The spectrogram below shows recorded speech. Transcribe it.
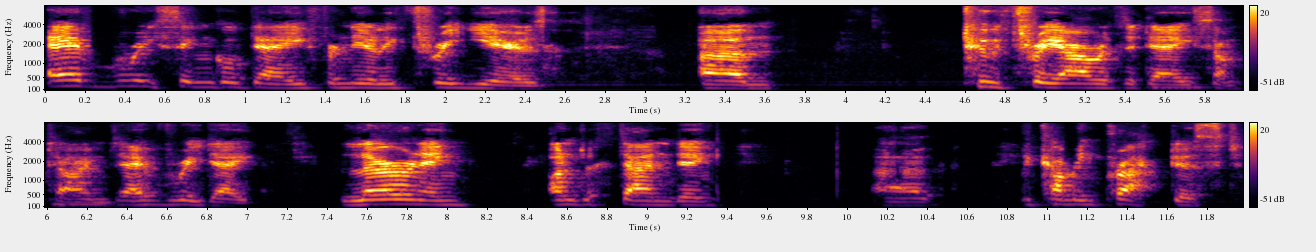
every single day for nearly three years, um, two, three hours a day, sometimes every day, learning, understanding, uh, becoming practiced.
